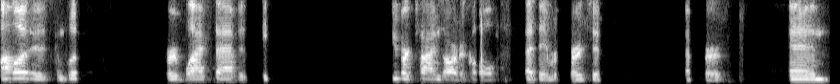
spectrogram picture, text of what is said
Kamala is completely. Her black staff is the New York Times article that they referred to, and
